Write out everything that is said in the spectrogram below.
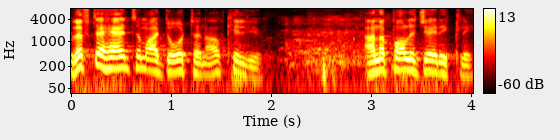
Lift a hand to my daughter and I'll kill you. Unapologetically.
